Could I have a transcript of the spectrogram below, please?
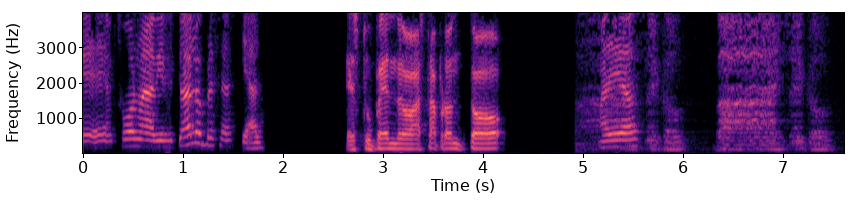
en forma virtual o presencial. Estupendo. Hasta pronto. Adiós. bicycle.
